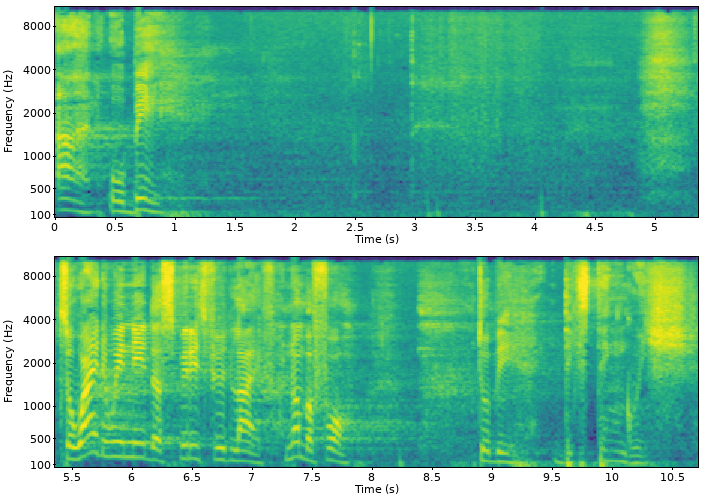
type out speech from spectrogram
and obey. So, why do we need the spirit filled life? Number four, to be distinguished.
